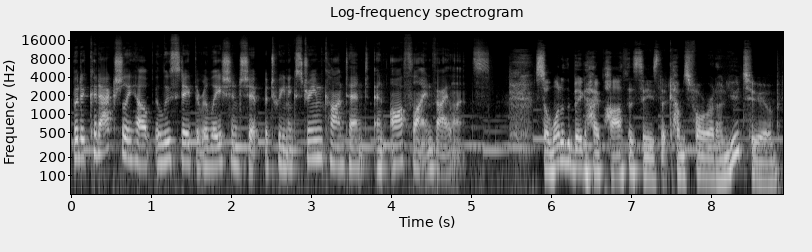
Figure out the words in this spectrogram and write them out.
but it could actually help elucidate the relationship between extreme content and offline violence. So, one of the big hypotheses that comes forward on YouTube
